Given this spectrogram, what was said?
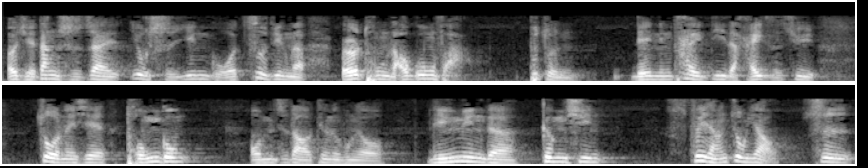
而且当时在又使英国制定了儿童劳工法，不准年龄太低的孩子去做那些童工。我们知道，听众朋友，灵命的更新非常重要，是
